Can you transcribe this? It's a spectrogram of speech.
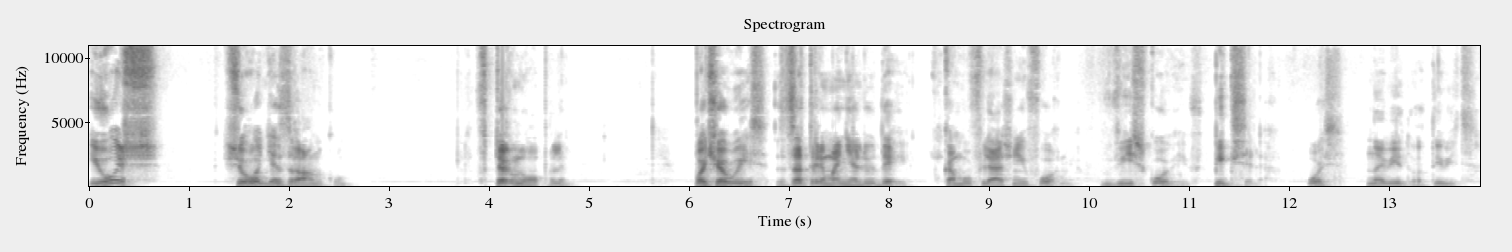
І ось сьогодні зранку в Тернополі почались затримання людей в камуфляжній формі, в військовій, в пікселях. Ось на відео, дивіться.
